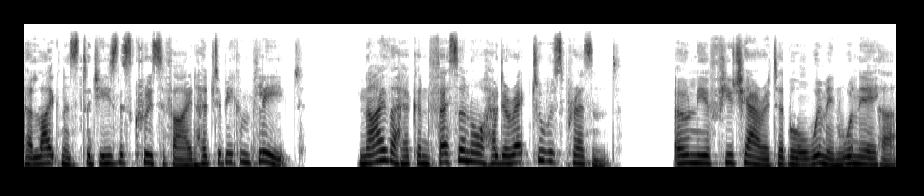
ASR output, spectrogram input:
Her likeness to Jesus crucified had to be complete. Neither her confessor nor her director was present. Only a few charitable women were near her,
